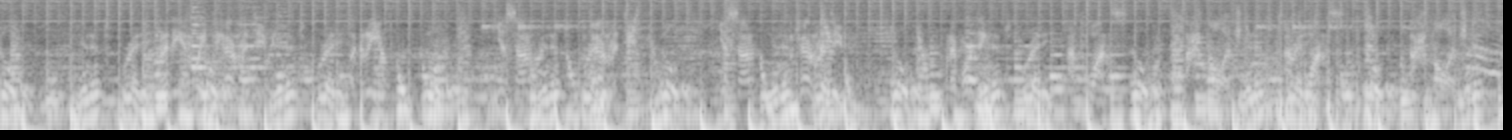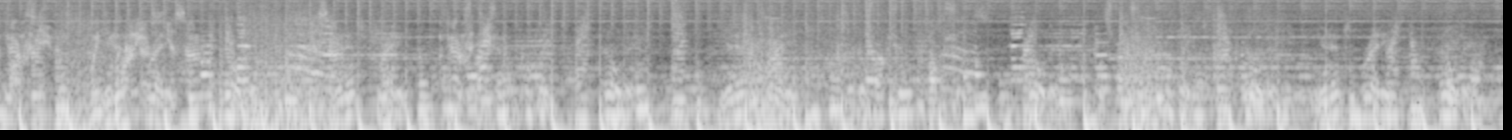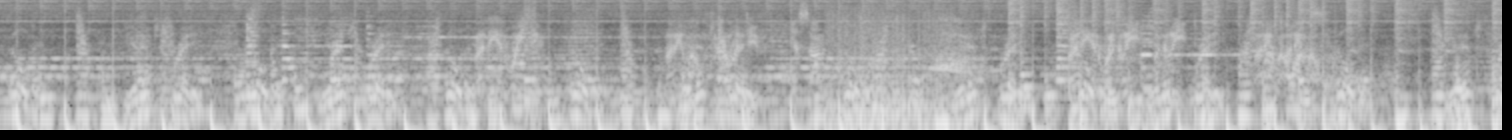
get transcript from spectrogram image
Building. Unit ready. Ready and wait. Affirmative. Unit ready. Agreed. Building. Yes, sir. Unit ready. Affirmative. Building. Yes, sir. Unit Affirmative. Ready. Building. Reporting. Unit ready. At once. Building. Acknowledged. Unit At ready. once. Building. Acknowledged. Unit Affirmative. Waiting orders. Yes, sir. Building. Yes, sir. Unit ready. Affirmative. Construction complete. building, building, unit ready, building, unit ready, building. Ready and waiting. Building. Very well, unit affirmative. Ready. Yes, sir. Building. Unit ready. Ready building. and waiting. Unit Agree. ready. Very well, very well. Building. Unit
